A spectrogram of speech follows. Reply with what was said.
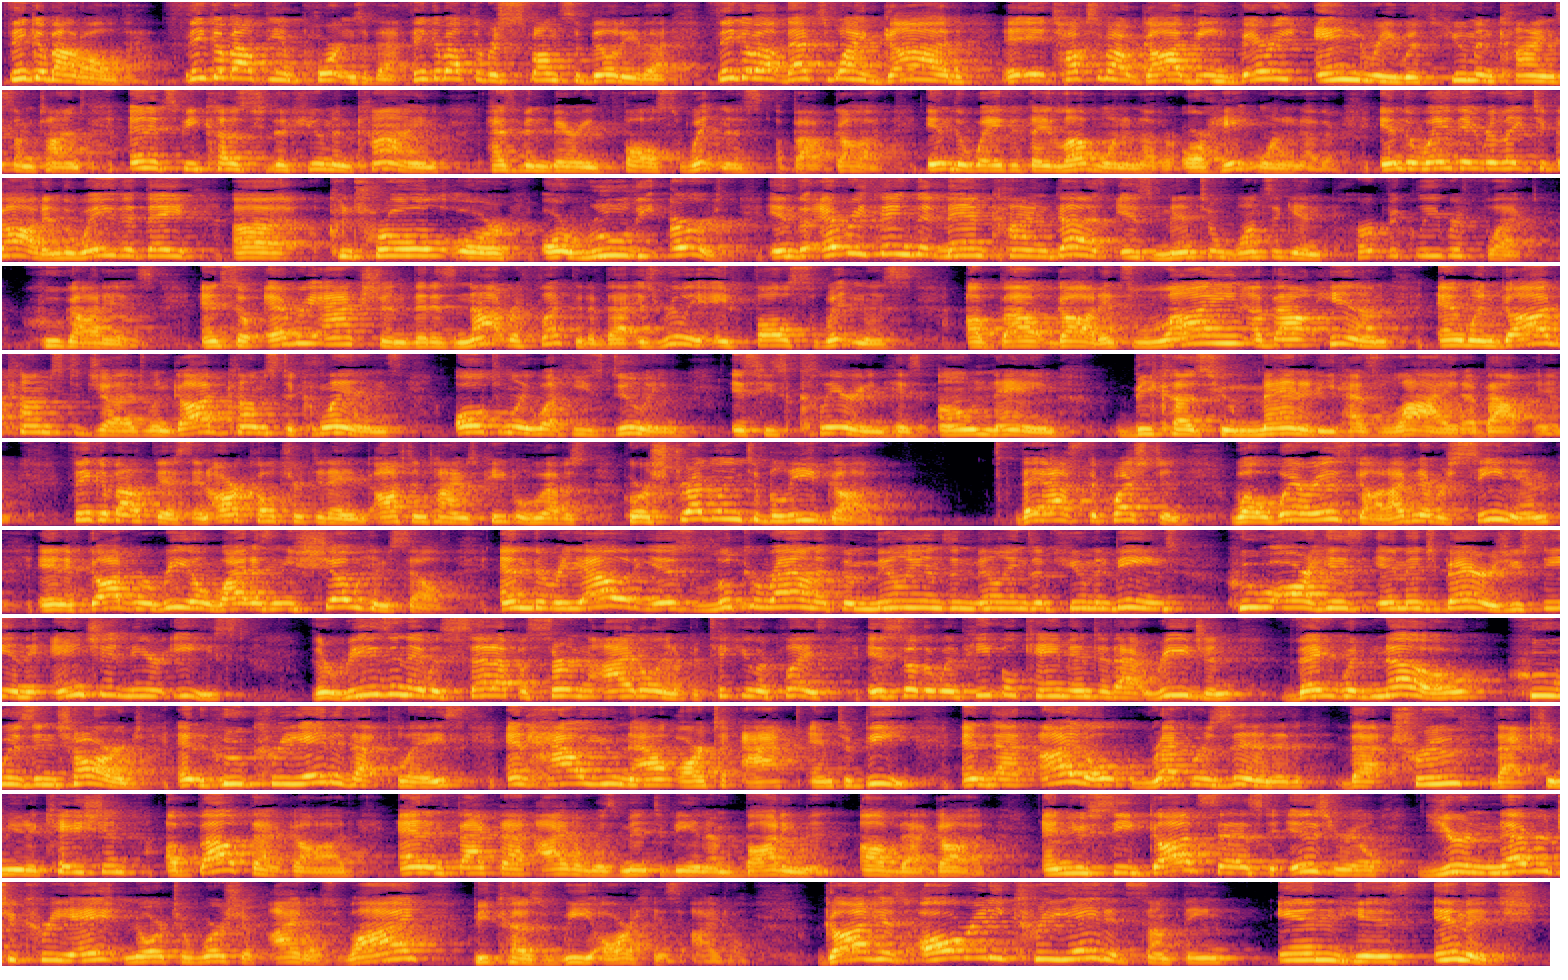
think about all that. Think about the importance of that. Think about the responsibility of that. Think about that's why God, it talks about God being very angry with humankind sometimes, and it's because the humankind has been bearing false witness about God in the way that they love one another or hate one another, in the way they relate to God, in the way that they uh, control or or rule the earth. In the everything that mankind does is meant to once again perfectly reflect who God is. And so every action that is not reflected of that is really a false witness about God. It's lying about Him. And when God comes to judge, when God comes to cleanse, ultimately what He's doing is He's clearing His own name because humanity has lied about Him. Think about this. In our culture today, oftentimes people who have a, who are struggling to believe God, they ask the question, well, where is God? I've never seen him. And if God were real, why doesn't he show himself? And the reality is, look around at the millions and millions of human beings who are his image bearers. You see, in the ancient Near East, the reason they would set up a certain idol in a particular place is so that when people came into that region, they would know who is in charge and who created that place and how you now are to act and to be. And that idol represented that truth, that communication about that God. And in fact, that idol was meant to be an embodiment of that God. And you see, God says to Israel, You're never to create nor to worship idols. Why? Because we are his idol. God has already created something in his image.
